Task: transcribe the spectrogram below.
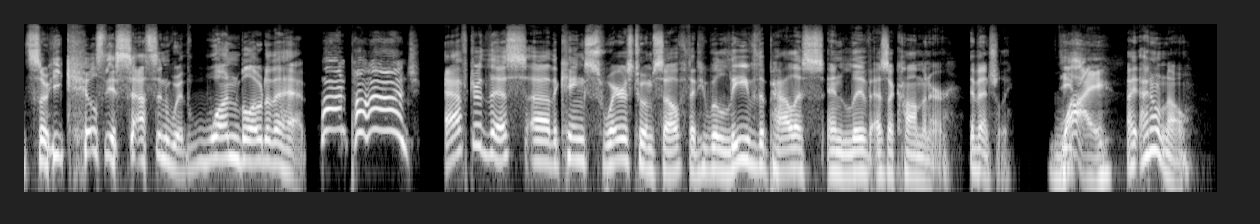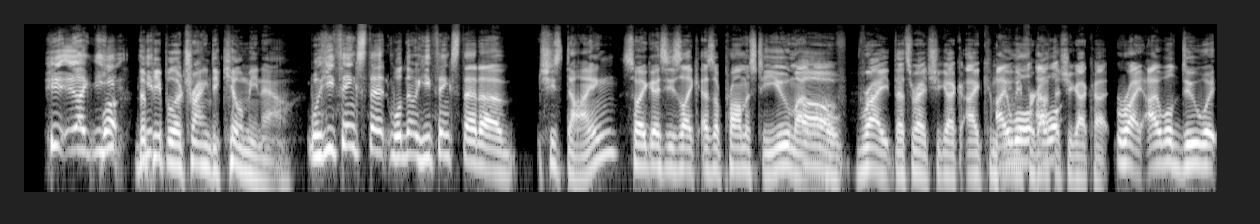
So he kills the assassin with one blow to the head. One punch. After this, uh, the king swears to himself that he will leave the palace and live as a commoner eventually. Why? I, I don't know. He like he, well, the he- people are trying to kill me now. Well, he thinks that. Well, no, he thinks that uh she's dying. So I guess he's like, as a promise to you, my oh, love. right. That's right. She got. I completely will- I forgot will- that she got cut. Right, I will do what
